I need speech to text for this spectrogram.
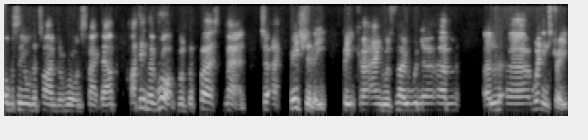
obviously all the times of Raw and SmackDown. I think The Rock was the first man to officially beat Kurt Angle's no um, uh, winning streak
